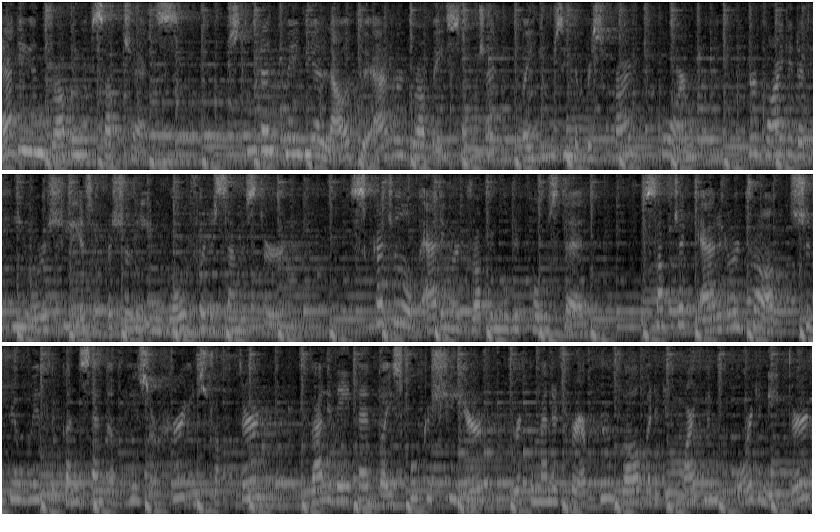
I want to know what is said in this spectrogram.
Adding and dropping of subjects. Student may be allowed to add or drop a subject by using the prescribed form provided that he or she is officially enrolled for the semester. Schedule of adding or dropping will be posted. Subject added or dropped should be with the consent of his or her instructor, validated by school cashier, recommended for approval by the department coordinator,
